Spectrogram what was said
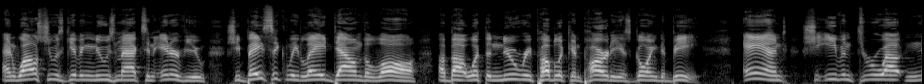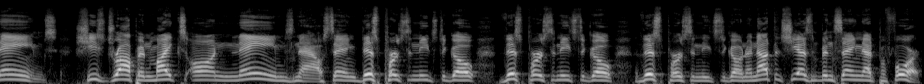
And while she was giving Newsmax an interview, she basically laid down the law about what the new Republican Party is going to be. And she even threw out names. She's dropping mics on names now, saying this person needs to go, this person needs to go, this person needs to go. Now, not that she hasn't been saying that before,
